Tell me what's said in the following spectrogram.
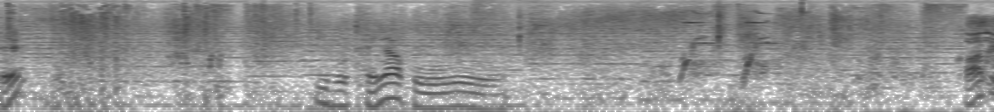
돼? 이뭐 되냐고. 가도.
